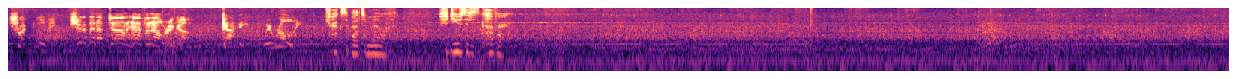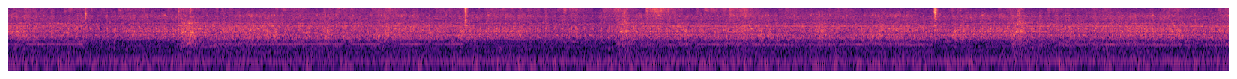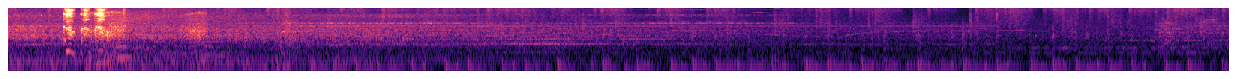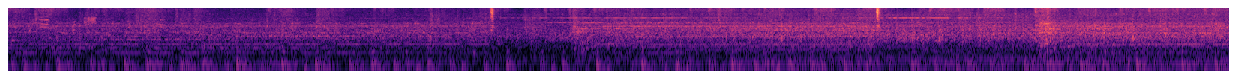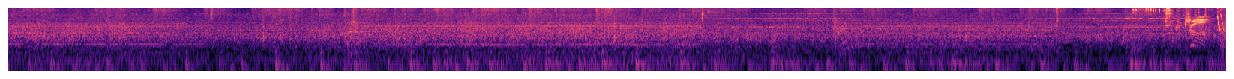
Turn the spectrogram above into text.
Truck moving. Should have been uptown half an hour ago. Copy. We're rolling. Truck's about to move. Should use it as cover.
